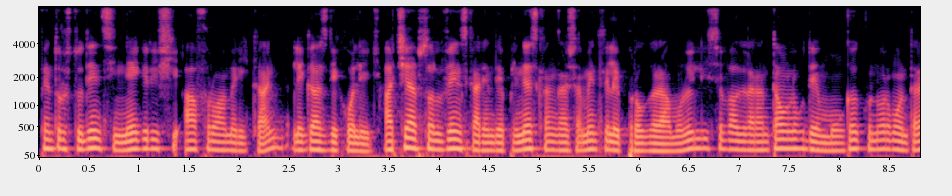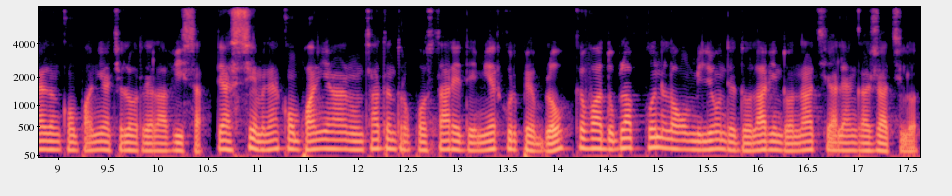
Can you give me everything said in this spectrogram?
pentru studenții negri și afroamericani legați de colegi. Acei absolvenți care îndeplinesc angajamentele programului li se va garanta un loc de muncă cu normă întreagă în compania celor de la Visa. De asemenea, compania a anunțat într-o postare de miercuri pe blog că va dubla până la un milion de dolari în donații ale angajaților.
